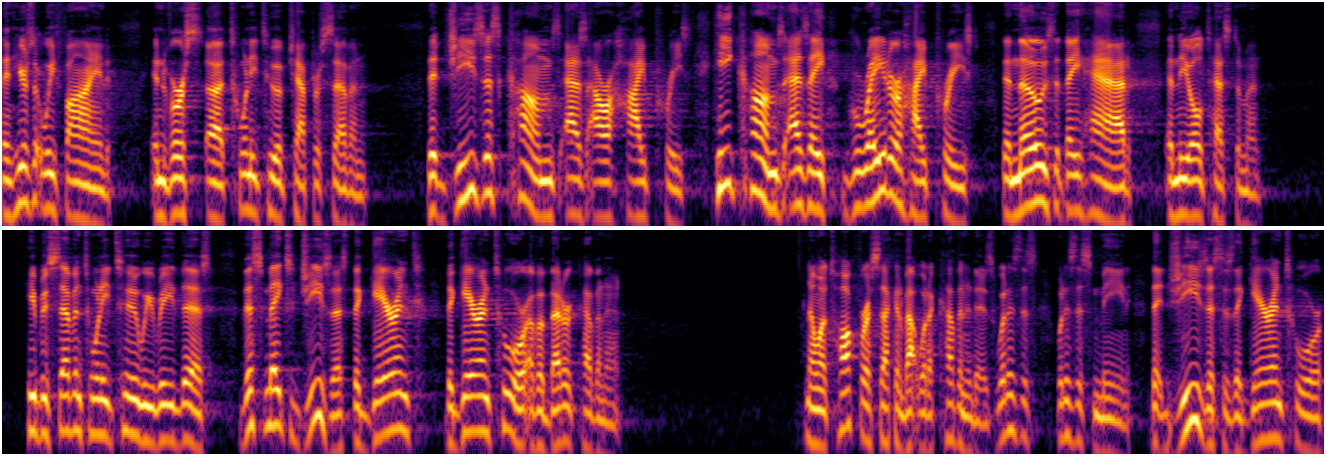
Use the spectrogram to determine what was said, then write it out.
And here's what we find in verse uh, 22 of chapter 7 that Jesus comes as our high priest. He comes as a greater high priest than those that they had in the Old Testament. Hebrews 7:22 we read this, this makes Jesus the, guarant- the guarantor of a better covenant. Now, I want to talk for a second about what a covenant is. What, is this, what does this mean? That Jesus is the guarantor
